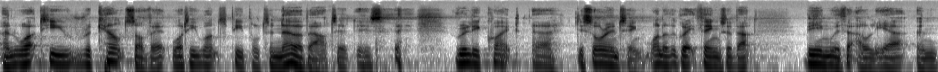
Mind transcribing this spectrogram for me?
And what he recounts of it, what he wants people to know about it, is really quite uh, disorienting. One of the great things about being with the awliya and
